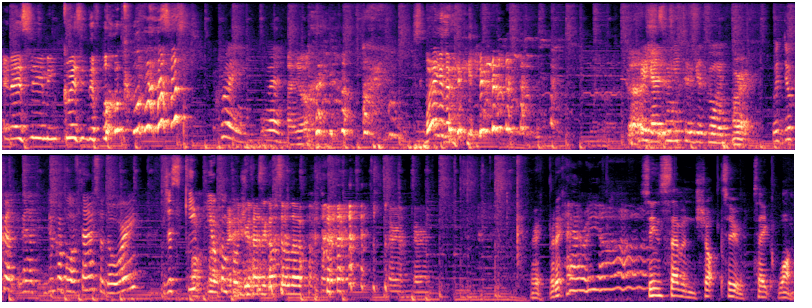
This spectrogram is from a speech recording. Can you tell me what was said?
and I see him increasing the focus. Crying, man. I know. what are you doing here? Okay, guys, we need to get going. Alright. We do co- gonna do a couple of times, so don't worry. Just keep Oh, your sorry. composure. Has it got so low? carry on, carry on. Okay, ready? Carry on. Scene seven, shot two, take one.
